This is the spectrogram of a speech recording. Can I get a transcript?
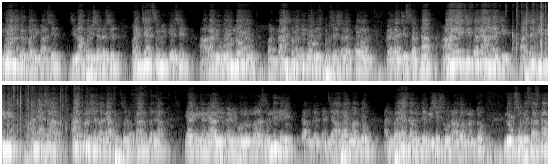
मूळ नगरपालिका असेल जिल्हा परिषद असेल पंचायत समिती असेल आघाडी हो न हो पण राष्ट्रवादी काँग्रेस पक्ष शरद पवार गटाची सत्ता आणायचीच आणि आणायची अशा जिद्दीने आणि अशा आत्मविश्वासाने आपण सर्व काम करूया. या ठिकाणी आयोजकांनी बोलून मला संधी दिली त्याबद्दल त्यांचे आभार मानतो आणि भैयासाहेबांचे विशेष करून आभार मानतो? लोकसभेसारखा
